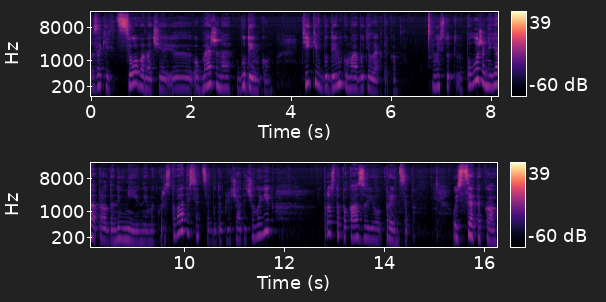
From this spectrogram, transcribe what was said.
закільцьована чи е, обмежена будинком. Тільки в будинку має бути електрика. І ось тут положення. Я, правда, не вмію ними користуватися, це буде включати чоловік. Просто показую принцип. Ось це така,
